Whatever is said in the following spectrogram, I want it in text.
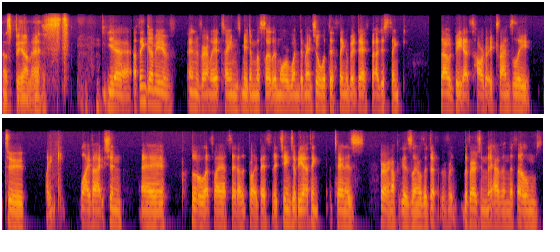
let's be honest. Yeah, I think I may have inadvertently at times made him a slightly more one dimensional with the thing about death, but I just think that would be it's harder to translate to like live action. Uh, so that's why I said I'd probably best they change it. But yeah, I think ten is fair enough because you know the diff- the version they have in the films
